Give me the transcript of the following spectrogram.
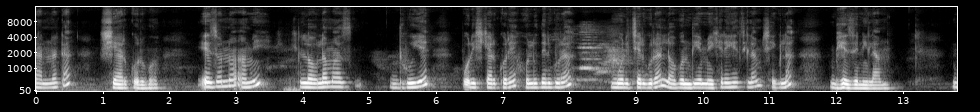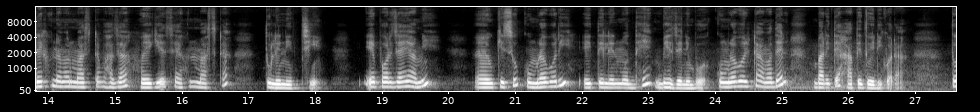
রান্নাটা শেয়ার করব। এজন্য আমি লৌলা মাছ ধুয়ে পরিষ্কার করে হলুদের গুঁড়া, মরিচের গুঁড়া, লবণ দিয়ে মেখে রেখেছিলাম, সেগুলা ভেজে নিলাম। দেখুন আমার মাছটা ভাজা হয়ে গিয়েছে, এখন মাছটা তুলে নিচ্ছি। এ পর্যায়ে আমি কিছু কুমড়া বড়ি এই তেলের মধ্যে ভেজে নেব। কুমড়া বড়িটা আমাদের বাড়িতে হাতে তৈরি করা। তো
